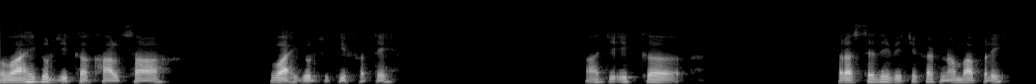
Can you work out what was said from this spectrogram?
ਵਾਹਿਗੁਰੂ ਜੀ ਕਾ ਖਾਲਸਾ, ਵਾਹਿਗੁਰੂ ਜੀ ਕੀ ਫਤਿਹ। ਅੱਜ ਇੱਕ ਰਸਤੇ ਦੇ ਵਿੱਚ ਘਟਨਾ ਵਾਪਰੀ।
